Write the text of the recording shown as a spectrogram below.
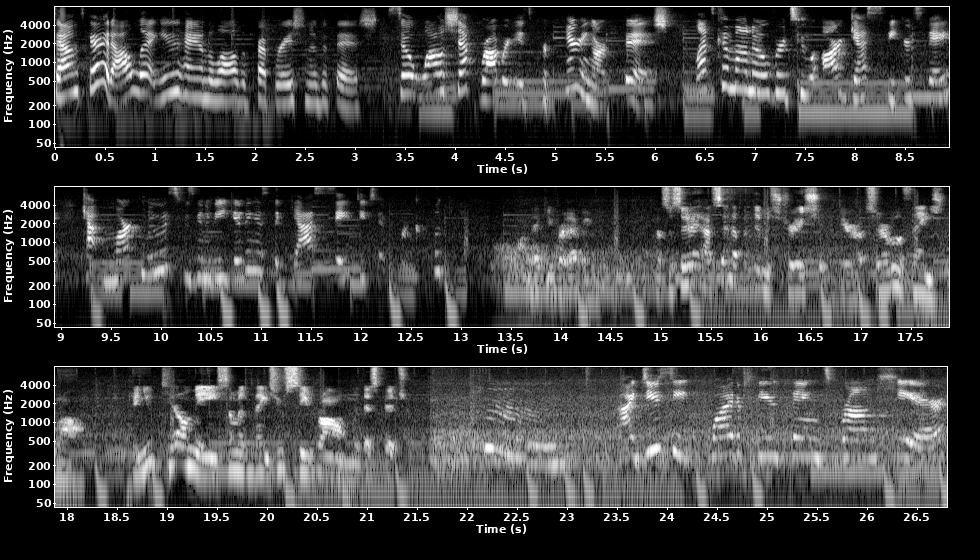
Sounds good. I'll let you handle all the preparation of the fish. So while Chef Robert is preparing our fish, let's come on over to our guest speaker today, Captain Mark Lewis, who's going to be giving us the gas safety tip for cooking. Thank you for having me. Now, Cecilia, I've set up a demonstration here of several things wrong. Can you tell me some of the things you see wrong with this picture? Hmm. I do see quite a few things wrong here.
